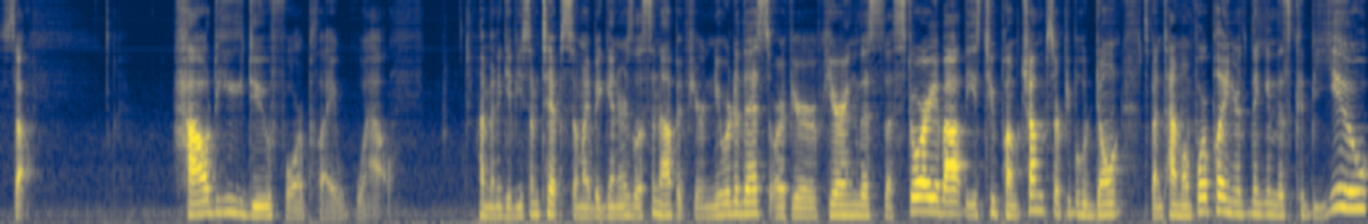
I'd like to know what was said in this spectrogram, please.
So, how do you do foreplay well? I'm going to give you some tips so my beginners listen up. If you're newer to this or if you're hearing this the story about these two pump chumps or people who don't spend time on foreplay and you're thinking this could be you,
